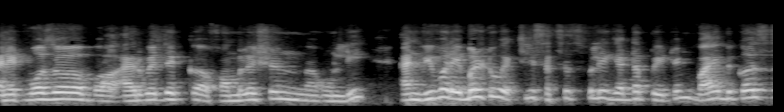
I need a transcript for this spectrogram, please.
and it was a uh, ayurvedic uh, formulation only and we were able to actually successfully get the patent. Why? Because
